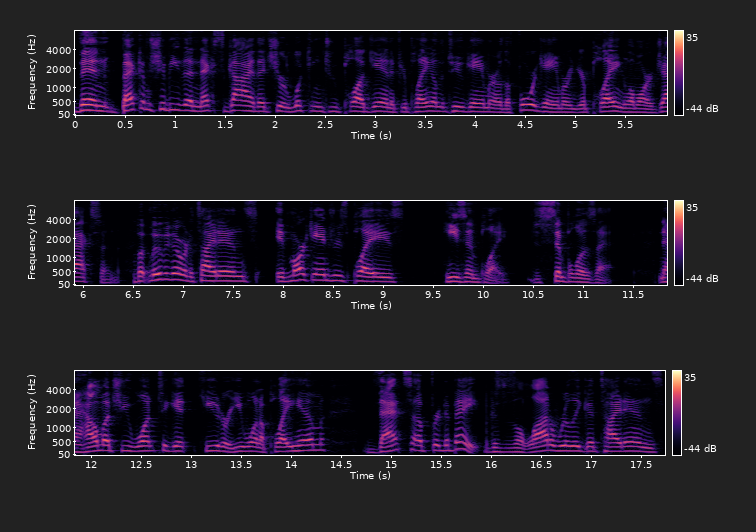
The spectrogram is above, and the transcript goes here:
then Beckham should be the next guy that you're looking to plug in if you're playing on the two gamer or the four gamer and you're playing Lamar Jackson. But moving over to tight ends, if Mark Andrews plays, he's in play. Just simple as that. Now, how much you want to get cute or you want to play him, that's up for debate because there's a lot of really good tight ends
